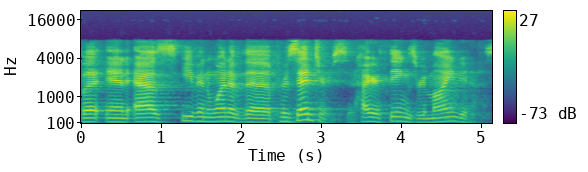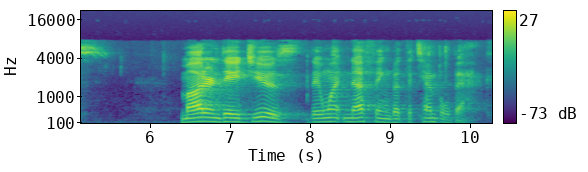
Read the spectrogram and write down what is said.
But, and as even one of the presenters at Higher Things reminded us, Modern day Jews, they want nothing but the temple back.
